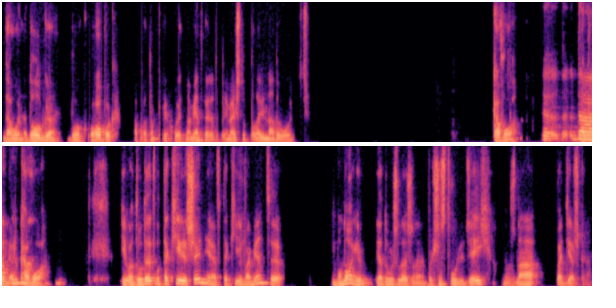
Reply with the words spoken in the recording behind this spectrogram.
довольно долго, бок о бок, а потом приходит момент, когда ты понимаешь, что половину надо уволить. Кого? Да, Например, понимаю. кого? И вот, вот, это, вот такие решения в такие моменты многим, я думаю, что даже наверное, большинству людей нужна поддержка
